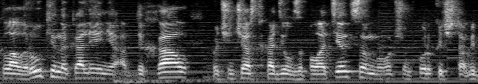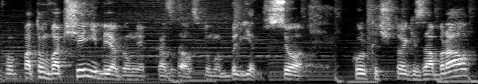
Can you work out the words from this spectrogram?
клал руки на колени, отдыхал, очень часто ходил за полотенцем, в общем, Хуркач там, потом вообще не бегал, мне показалось, думаю, блин, все, Хуркач в итоге забрал,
